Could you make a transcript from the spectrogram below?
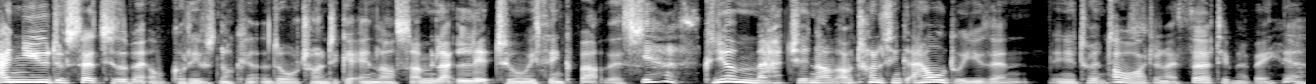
And you'd have said to them, "Oh God, he was knocking at the door trying to get in last night." I mean, like literally, when we think about this, Yes. Can you imagine? I'm, I'm trying to think. How old were you then? In your twenties? Oh, I don't know, 30 maybe. yeah.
